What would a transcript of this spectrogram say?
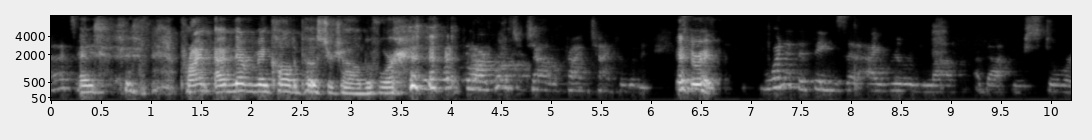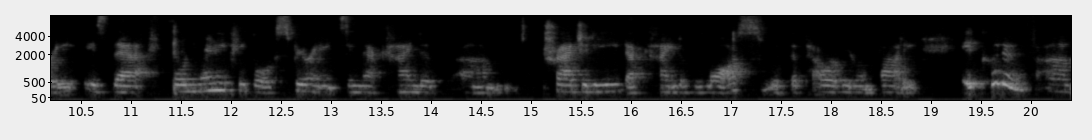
That's and prime. I've never been called a poster child before. our poster child of prime time for women. Right. One of the things that I really love about your story is that for many people experiencing that kind of um, tragedy, that kind of loss with the power of your own body, it could have um,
